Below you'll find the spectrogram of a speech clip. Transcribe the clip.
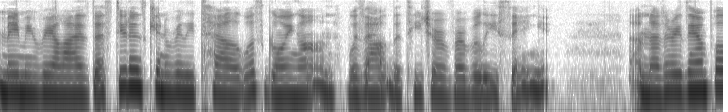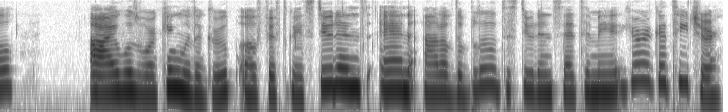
made me realize that students can really tell what's going on without the teacher verbally saying it. Another example, I was working with a group of fifth grade students, and out of the blue, the student said to me, You're a good teacher.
